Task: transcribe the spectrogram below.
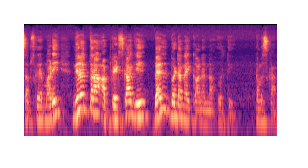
ಸಬ್ಸ್ಕ್ರೈಬ್ ಮಾಡಿ, ನಿರಂತರ ಅಪ್ಡೇಟ್ಸ್ಗಾಗಿ ಬೆಲ್ ಬಟನ್ ಐಕಾನ್ ಅನ್ನ ಒತ್ತಿ. ನಮಸ್ಕಾರ.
